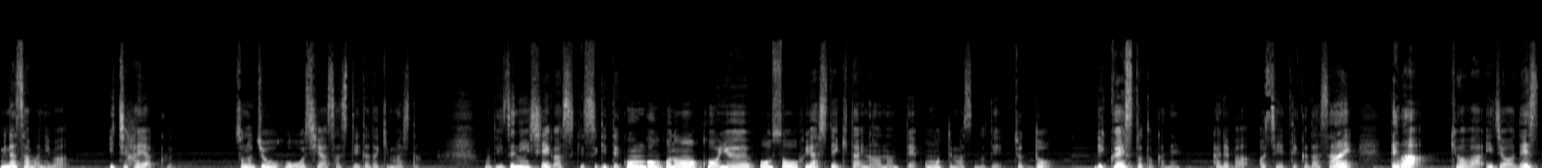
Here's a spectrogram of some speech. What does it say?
皆様にはいち早くその情報をシェアさせていただきましたもうディズニーシーが好きすぎて今後このこういう放送を増やしていきたいななんて思ってますのでちょっとリクエストとかねあれば教えてください。では今日は以上です。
